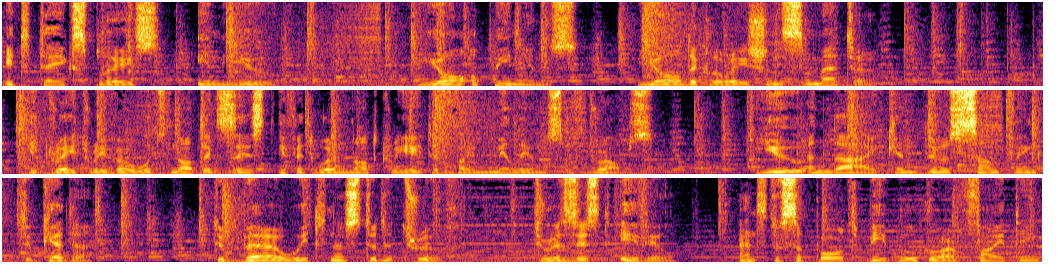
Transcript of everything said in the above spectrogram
it takes place in you. Your opinions, your declarations matter. A great river would not exist if it were not created by millions of drops. You and I can do something together to bear witness to the truth, to resist evil and to support people who are fighting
